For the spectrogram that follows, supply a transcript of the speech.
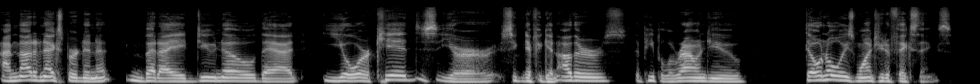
I'm not an expert in it, but I do know that your kids, your significant others, the people around you don't always want you to fix things.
